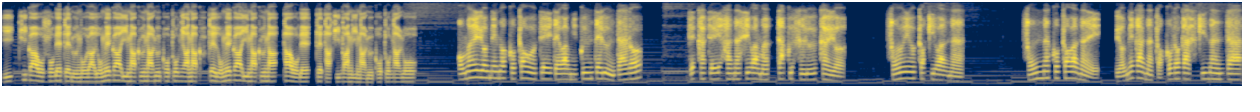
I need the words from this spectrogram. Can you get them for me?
一気が恐れてるのは嫁がいなくなることじゃなくて嫁がいなくなった俺って立場になることだろ。お前嫁のことをうてでは憎んでるんだろ？って家庭話は全くスルーかよ。そういう時はな。そんなことはない。嫁がなところが好きなんだ。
